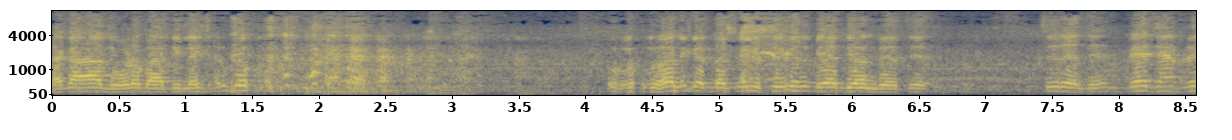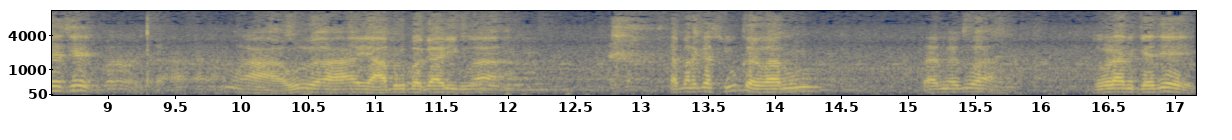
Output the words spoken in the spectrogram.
ત્યાં આ જોડો બહારથી લઈ સરકો ભગવાન કે દર્શન બે ધ્યાન રહે છે શું રહે છે? બે ધ્યાન રહે છે આવું આ બગાડી તમારે કે શું કરવાનું? તારે મેં આ જોડાને કહેજે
